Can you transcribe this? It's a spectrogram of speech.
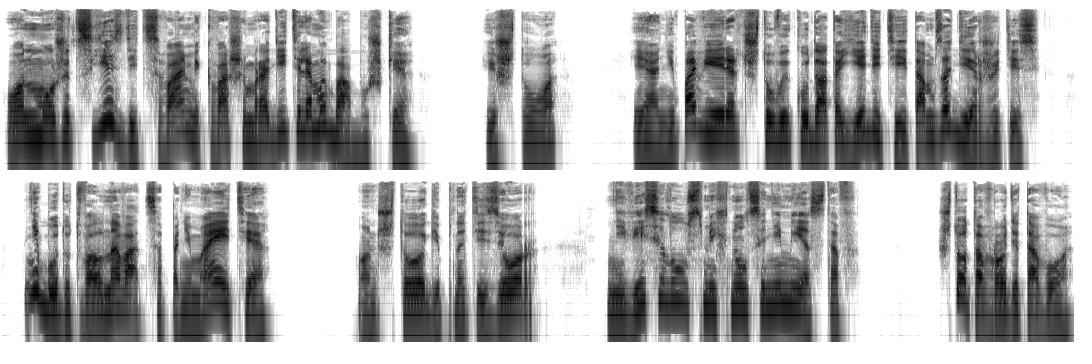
Он может съездить с вами к вашим родителям и бабушке. И что? И они поверят, что вы куда-то едете и там задержитесь. Не будут волноваться, понимаете? Он что, гипнотизер? Невесело усмехнулся Неместов. Что-то вроде того.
